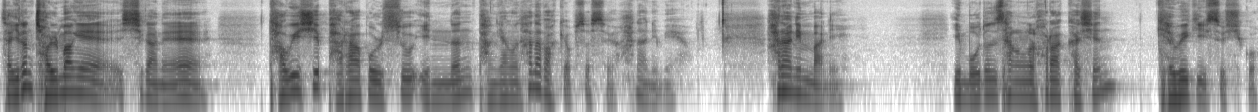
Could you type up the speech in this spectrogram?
자, 이런 절망의 시간에 다윗이 바라볼 수 있는 방향은 하나밖에 없었어요. 하나님이에요. 하나님만이 이 모든 상황을 허락하신 계획이 있으시고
